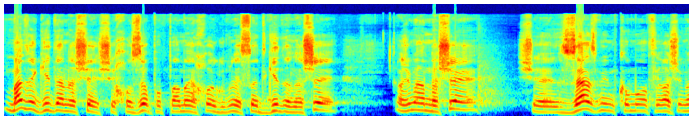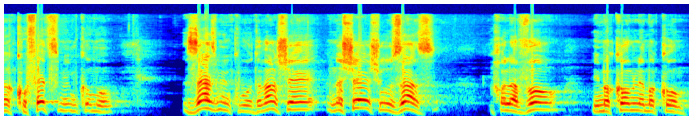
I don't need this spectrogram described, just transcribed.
מה זה גיד הנשה, שחוזר פה פעמיים, יכול להיות בני ישראל גיד הנשה, רש"י אומר נשה, שזז ממקומו, לפי רש"י אומר קופץ ממקומו, זז ממקומו, דבר שנשה שהוא זז, יכול לעבור ממקום למקום,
